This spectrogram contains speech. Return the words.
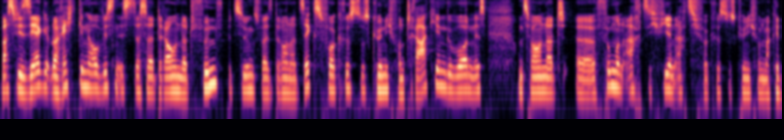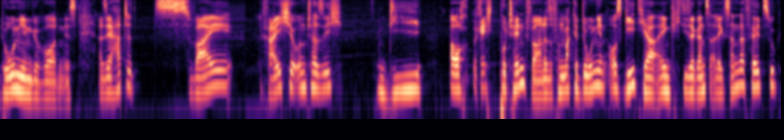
Was wir sehr oder recht genau wissen, ist, dass er 305 bzw. 306 vor Christus König von Thrakien geworden ist und 285, 84 vor Christus König von Makedonien geworden ist. Also er hatte zwei Reiche unter sich, die auch recht potent waren. Also von Makedonien aus geht ja eigentlich dieser ganze Alexanderfeldzug.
